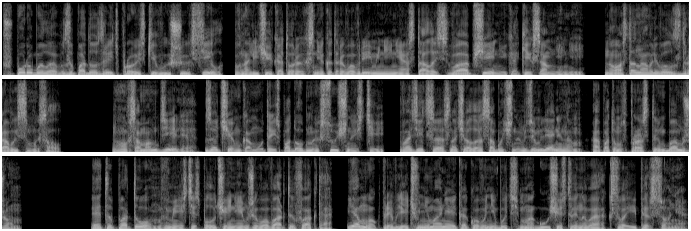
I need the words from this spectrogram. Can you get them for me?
Впору было заподозрить происки высших сил, в наличии которых с некоторого времени не осталось вообще никаких сомнений, но останавливал здравый смысл. Но в самом деле, зачем кому-то из подобных сущностей возиться сначала с обычным землянином, а потом с простым бомжом? Это потом, вместе с получением живого артефакта, я мог привлечь внимание какого-нибудь могущественного к своей персоне.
